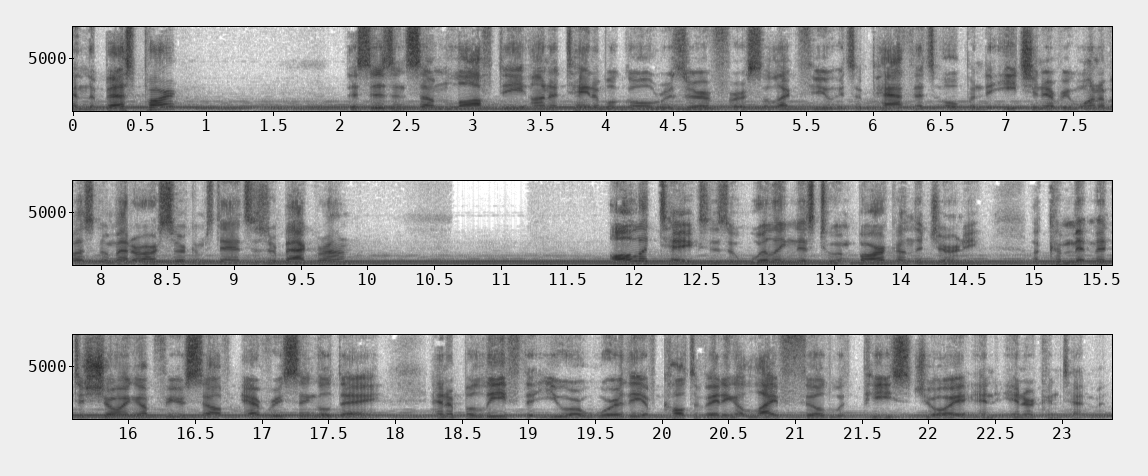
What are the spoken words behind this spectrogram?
And the best part? This isn't some lofty, unattainable goal reserved for a select few. It's a path that's open to each and every one of us, no matter our circumstances or background. All it takes is a willingness to embark on the journey, a commitment to showing up for yourself every single day, and a belief that you are worthy of cultivating a life filled with peace, joy, and inner contentment.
